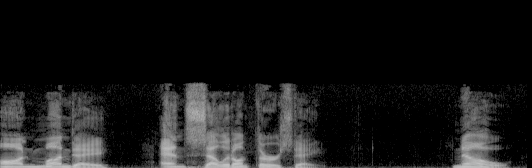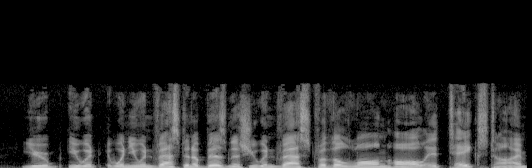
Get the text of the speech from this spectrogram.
on Monday and sell it on Thursday? No. you you would when you invest in a business you invest for the long haul. It takes time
